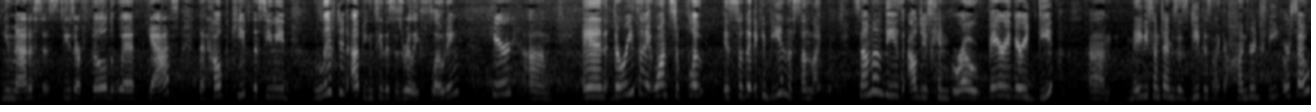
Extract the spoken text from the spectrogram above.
pneumatocysts. These are filled with gas that help keep the seaweed lifted up. You can see this is really floating here. Um, and the reason it wants to float is so that it can be in the sunlight. Some of these algae can grow very, very deep, um, maybe sometimes as deep as like 100 feet or so,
